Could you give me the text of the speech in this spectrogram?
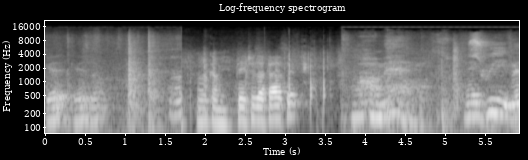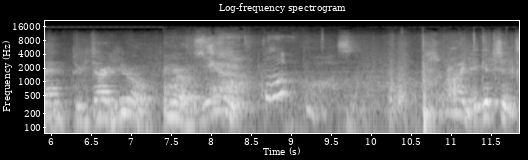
Good, good. Well. Welcome. Plein de choses à faire, c'est? Oh, man. Sweet, man. The Guitar Hero. Hero, sweet. Awesome. Right, the Gibsons.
